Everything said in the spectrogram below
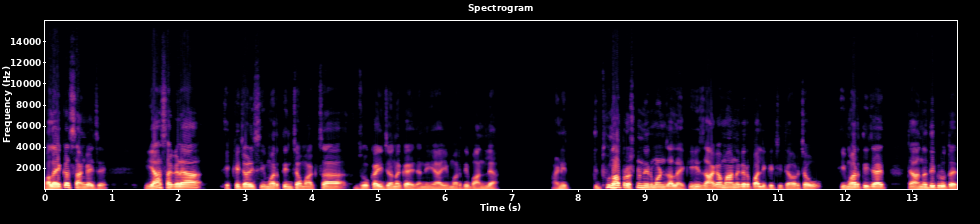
मला एकच सांगायचं आहे या सगळ्या एक्केचाळीस इमारतींच्या मागचा जो काही जनक आहे ज्यांनी ह्या इमारती बांधल्या आणि तिथून हा प्रश्न निर्माण झाला आहे की ही जागा महानगरपालिकेची त्यावरच्या इमारती ज्या आहेत त्या अनधिकृत आहेत.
